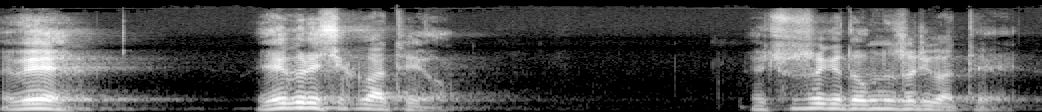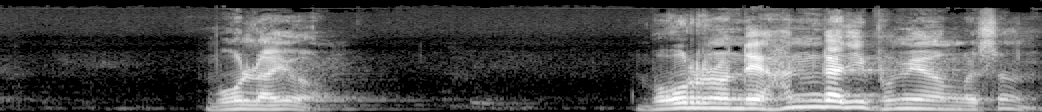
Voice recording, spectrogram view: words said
왜? 왜 그러실 것 같아요? 추석에도 없는 소리 같아. 몰라요. 모르는데 한 가지 분명한 것은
